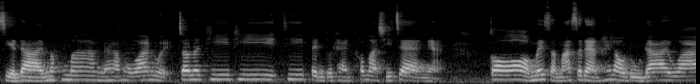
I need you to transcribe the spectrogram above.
เสียดายมากๆนะคะเพราะว่าหน่วยเจ้าหน้าที่ที่ที่เป็นตัวแทนเข้ามาชี้แจงเนี่ยก็ไม่สามารถแสดงให้เราดูได้ว่า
